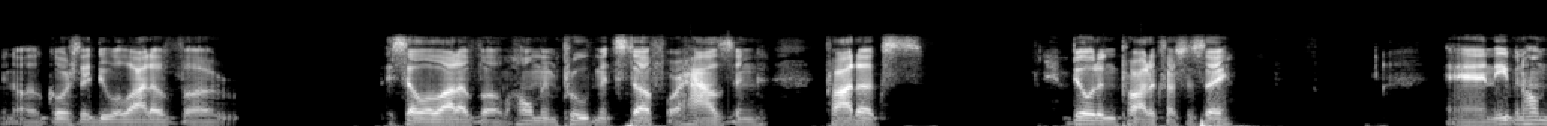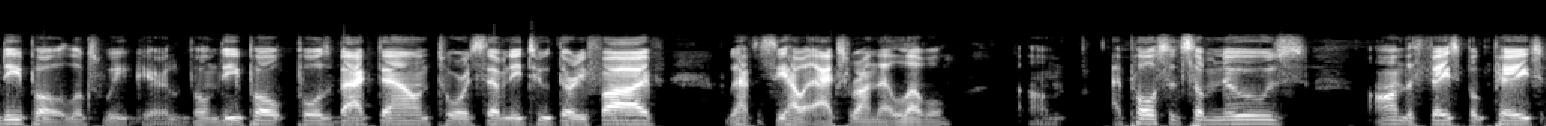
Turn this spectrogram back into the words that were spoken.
you know, of course, they do a lot of uh, they sell a lot of uh, home improvement stuff or housing products, building products, I should say. And even Home Depot looks weak here. Home Depot pulls back down towards 72.35. We have to see how it acts around that level. Um, I posted some news on the Facebook page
